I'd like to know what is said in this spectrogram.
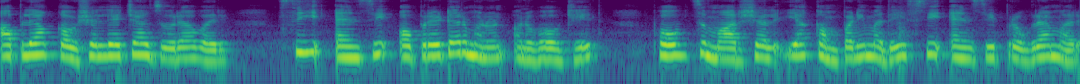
आपल्या कौशल्याच्या जोरावर सी एन सी ऑपरेटर म्हणून अनुभव घेत फोर्ब्स मार्शल या कंपनीमध्ये सी एन सी प्रोग्रॅमर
